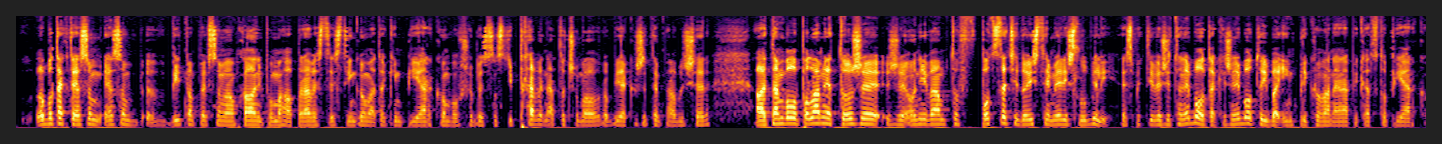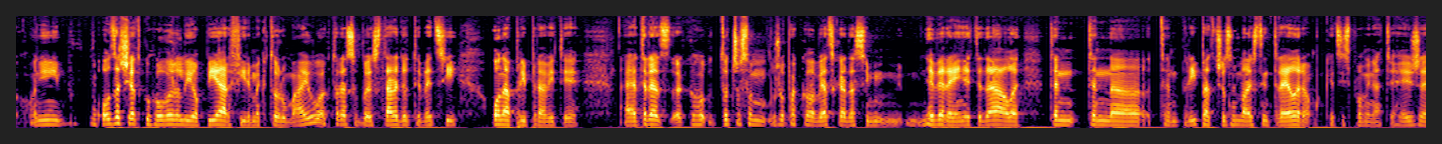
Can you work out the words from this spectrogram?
lebo takto, ja som, ja som v Bitmape som vám chalani pomáhal práve s testingom a takým PR-kom vo všeobecnosti práve na to, čo mal robiť akože ten publisher. Ale tam bolo podľa mňa to, že, že oni vám to v podstate do istej miery slúbili. Respektíve, že to nebolo také, že nebolo to iba implikované napríklad to pr Oni od začiatku hovorili o PR firme, ktorú majú a ktorá sa bude starať o tie veci, ona pripraví tie. A ja teraz, ako, to, čo som už opakoval viackrát, asi neverejne teda, ale ten, ten, eh, ten prípad, čo sme mali s tým trailerom, keď si spomínate, hej, že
